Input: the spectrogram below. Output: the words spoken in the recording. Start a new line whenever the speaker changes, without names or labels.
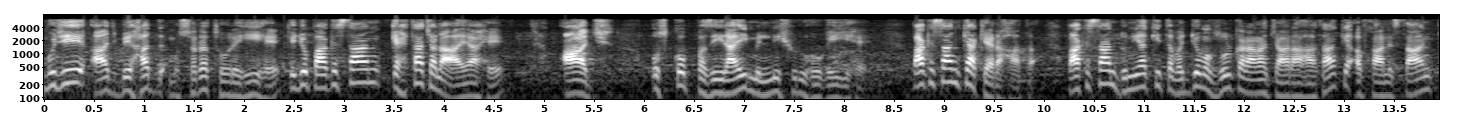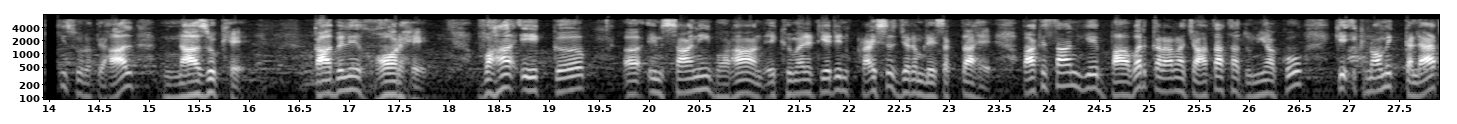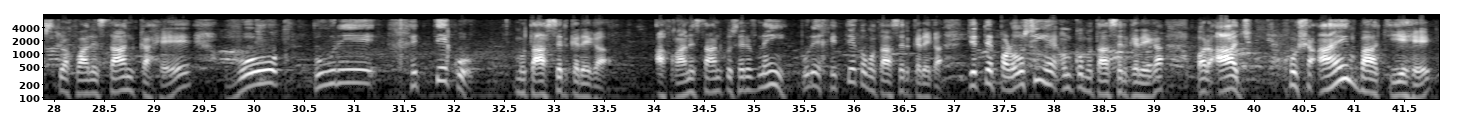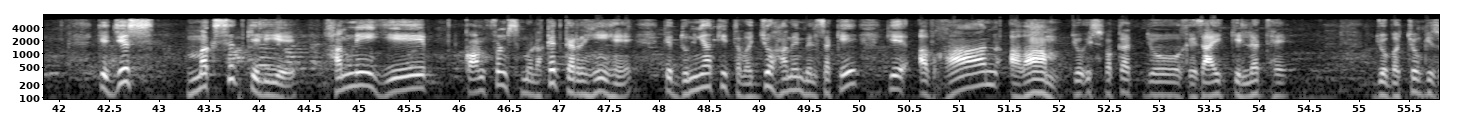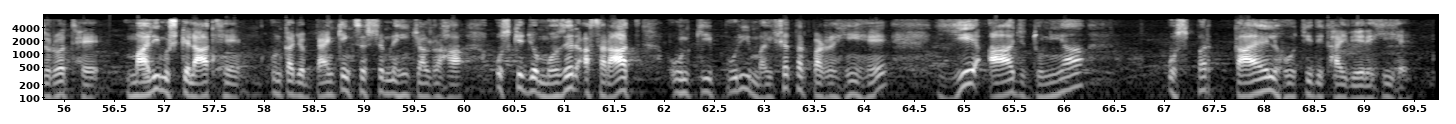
मुझे आज बेहद मुसरत हो रही है कि जो पाकिस्तान कहता चला आया है, आज उसको पजीराई मिलनी शुरू हो गई है। पाकिस्तान क्या कह रहा था? पाकिस्तान दुनिया की तवज्जो मबजूल कराना चाह रहा था कि अफ़गानिस्तान की सूरत हाल नाजुक है, काबिल गौर है। वहाँ एक इंसानी बहरान एक ह्यूमैनिटेरियन क्राइसिस जन्म ले सकता है। पाकिस्तान ये बावर कराना चाहता था दुनिया को कि इकोनॉमिक कलेप्स जो अफ़गानिस्तान का है, वो पूरे खत्े को मुतासर करेगा। अफ़गानिस्तान को सिर्फ़ नहीं, पूरे खत्े को मुतासर करेगा। जितने पड़ोसी हैं, उनको मुतासर करेगा। और आज खुश आइंद बात यह है कि जिस मकसद के लिए हमने ये कॉन्फ्रेंस मुनद कर रही हैं कि दुनिया की तवज्जो हमें मिल सके कि अफ़गान आवाम जो इस वक्त जो गज़ाई किल्लत है, जो बच्चों की ज़रूरत है, माली मुश्किल हैं, उनका जो बैंकिंग सिस्टम नहीं चल रहा, उसके जो मुजर असरात उनकी पूरी मीशत पर पड़ रही हैं, ये आज दुनिया उस पर कायल होती दिखाई दे रही है।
